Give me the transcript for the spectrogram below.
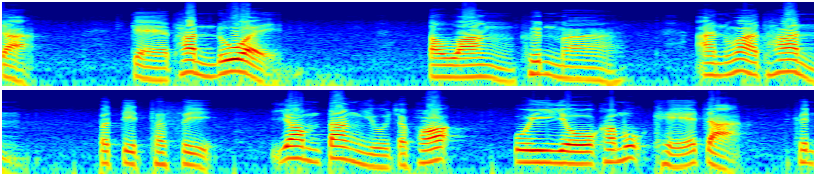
จะ แก่ท่านด้วย ตวังขึ้นมา อันว่าท่านปฏิทสิ ย่อมตั้งอยู่เฉพาะ อุยโยคมุเขจะขึ้น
